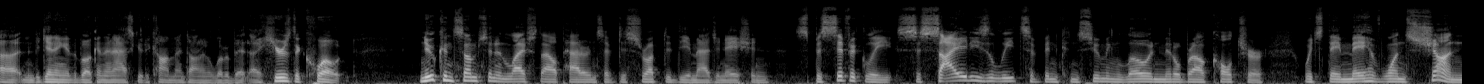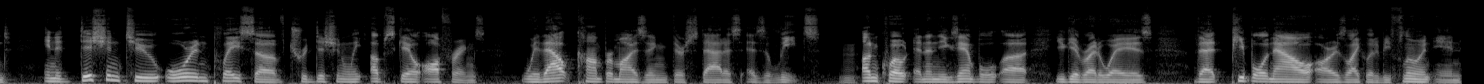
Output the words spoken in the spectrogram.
uh, in the beginning of the book and then ask you to comment on it a little bit. Uh, here's the quote New consumption and lifestyle patterns have disrupted the imagination. Specifically, society's elites have been consuming low and middlebrow culture, which they may have once shunned, in addition to or in place of traditionally upscale offerings without compromising their status as elites. Mm. Unquote. And then the example uh, you give right away is that people now are as likely to be fluent in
